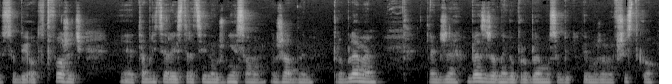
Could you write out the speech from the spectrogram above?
y, sobie odtworzyć. E, Tablice rejestracyjne już nie są żadnym problemem, także bez żadnego problemu sobie tutaj możemy wszystko,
